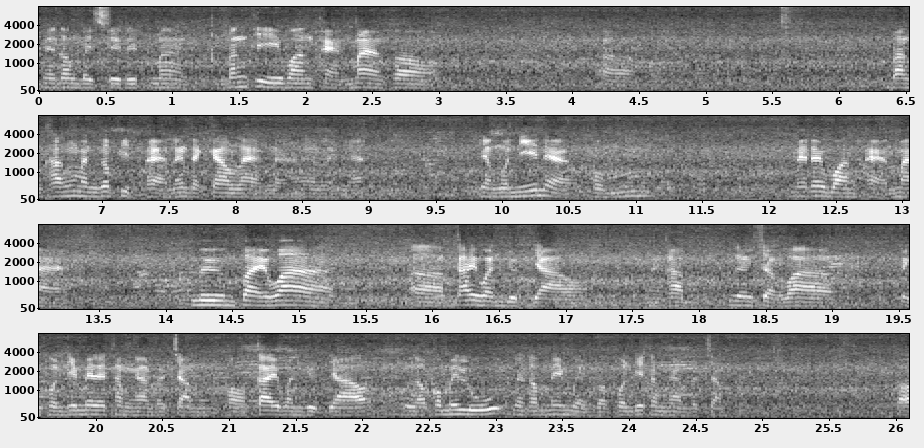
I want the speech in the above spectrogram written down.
ไม่ต้องไปซีริสมาก บางทีวางแผนมากก็ บางครั้งมันก็ผิดแผนตั้งแต่ก้าวแรกนะอะไรเงี้ย อย่างวันนี้เนี่ยผมไม่ได้วางแผนมา ลืมไปว่าใกล้วันหยุดยาวนะครับ เนื่องจากว่าเป็นคนที่ไม่ได้ทำงานประจำพอใกล้วันหยุดยาว เราก็ไม่รู้นะครับไม่เหมือนกับคนที่ทำงานประจำก็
